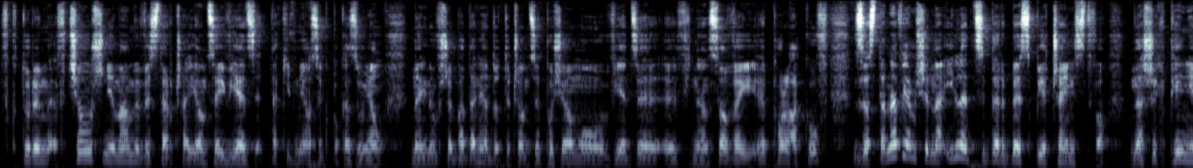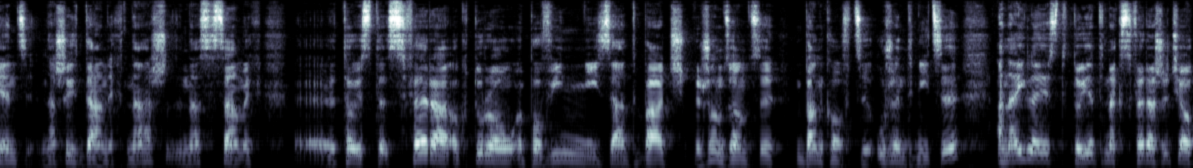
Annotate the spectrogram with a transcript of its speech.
w którym wciąż nie mamy wystarczającej wiedzy. Taki wniosek pokazują najnowsze badania dotyczące poziomu wiedzy finansowej Polaków. Zastanawiam się, na ile cyberbezpieczeństwo naszych pieniędzy, naszych danych, nas, nas samych, e, to jest sfera, o którą powinni zadbać rządzący, bankowcy, urzędnicy, a na ile jest to jednak sfera życia, o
